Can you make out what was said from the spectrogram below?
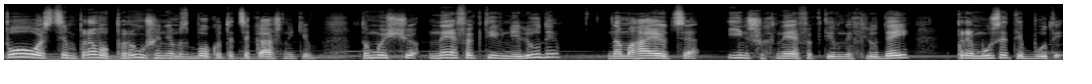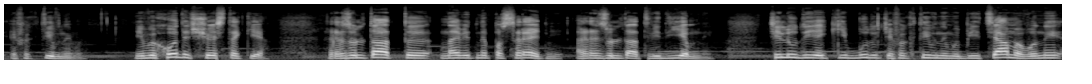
по ось цим правопорушенням з боку ТЦКшників, тому що неефективні люди намагаються інших неефективних людей примусити бути ефективними. І виходить щось таке. Результат е, навіть не посередній, а результат від'ємний. Ті люди, які будуть ефективними бійцями, вони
